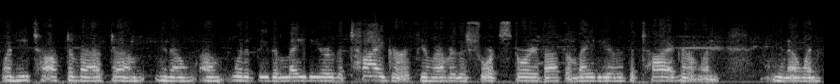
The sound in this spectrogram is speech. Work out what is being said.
when he talked about, um, you know, um, would it be the lady or the tiger? If you remember the short story about the lady or the tiger, when, you know, when,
